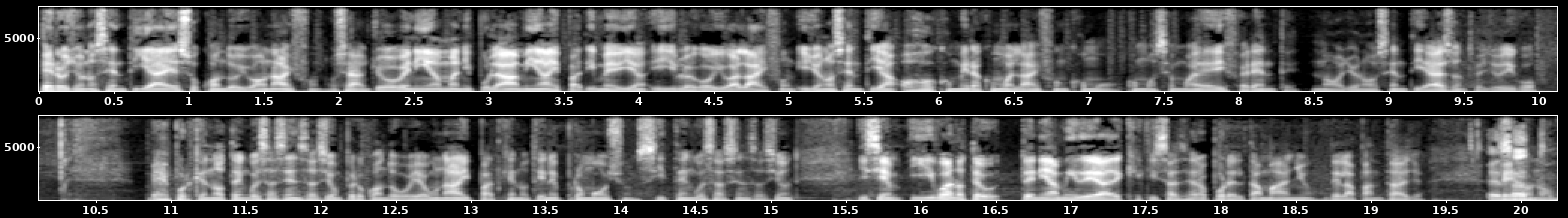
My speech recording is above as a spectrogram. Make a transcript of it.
Pero yo no sentía eso cuando iba a un iPhone. O sea, yo venía, manipulaba mi iPad y, me y luego iba al iPhone y yo no sentía, oh, mira como el iPhone como, como se mueve diferente. No, yo no sentía eso. Entonces yo digo, ¿ves? Porque no tengo esa sensación, pero cuando voy a un iPad que no tiene promotion, sí tengo esa sensación. Y, y bueno, tenía mi idea de que quizás era por el tamaño de la pantalla. Pero no.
